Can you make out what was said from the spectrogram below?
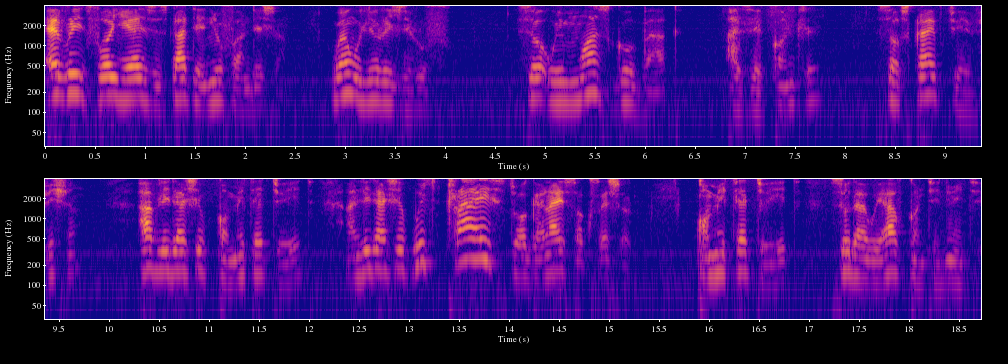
every four years you start a new foundation, when will you reach the roof? So we must go back as a country, subscribe to a vision, have leadership committed to it, and leadership which tries to organize succession committed to it so that we have continuity.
